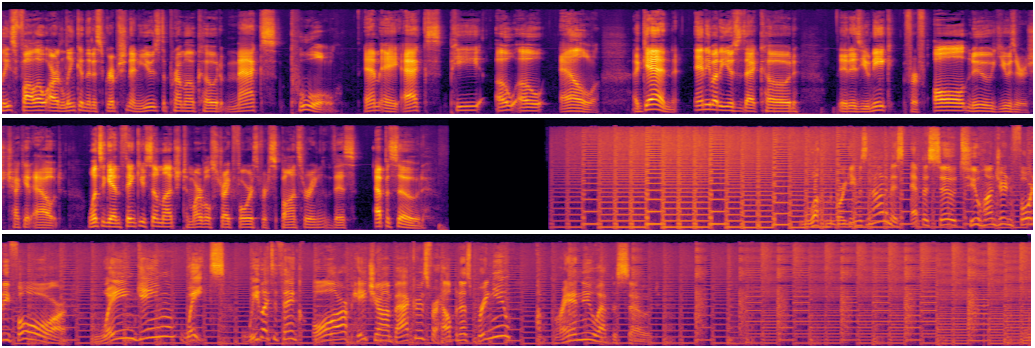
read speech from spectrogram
please follow our link in the description and use the promo code MAXPOOL. M A X P O O L. Again, anybody uses that code, it is unique for all new users. Check it out. Once again, thank you so much to Marvel Strike Force for sponsoring this episode. Welcome to Board Gamers Anonymous, episode 244. Weighing Game Weights. We'd like to thank all our Patreon backers for helping us bring you a brand new episode.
